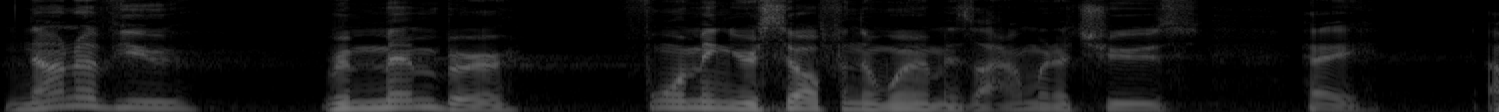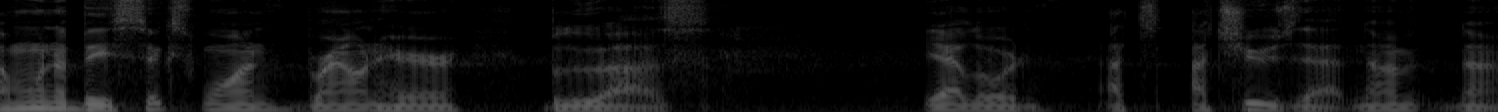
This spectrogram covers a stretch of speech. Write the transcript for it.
None of you remember forming yourself in the womb as like, I'm going to choose, hey, I want to be six one, brown hair, blue eyes. Yeah, Lord, I, I choose that. No, no,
